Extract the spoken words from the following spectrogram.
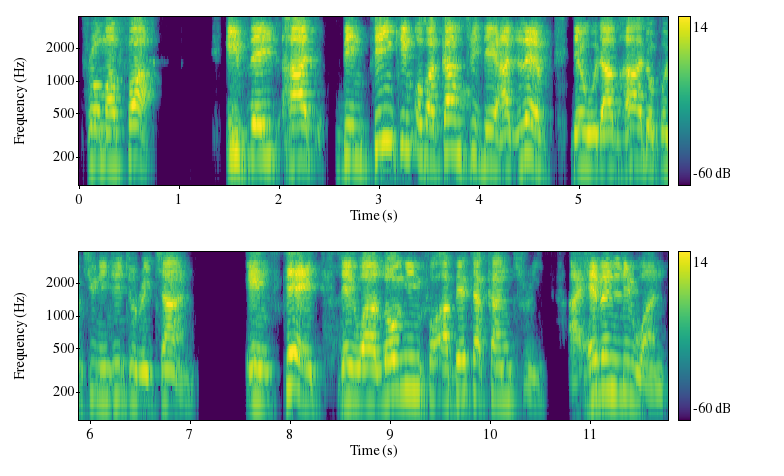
from afar. If they had been thinking of a country they had left, they would have had opportunity to return. Instead, they were longing for a better country, a heavenly one.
